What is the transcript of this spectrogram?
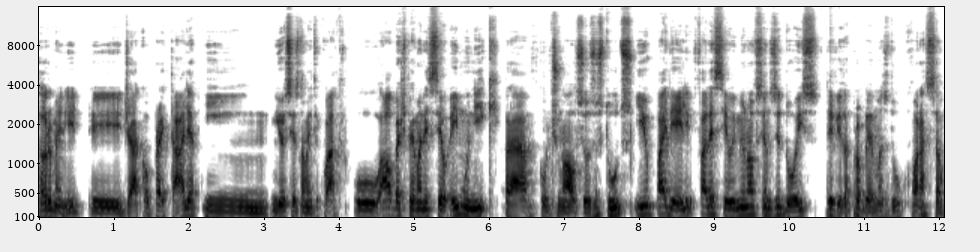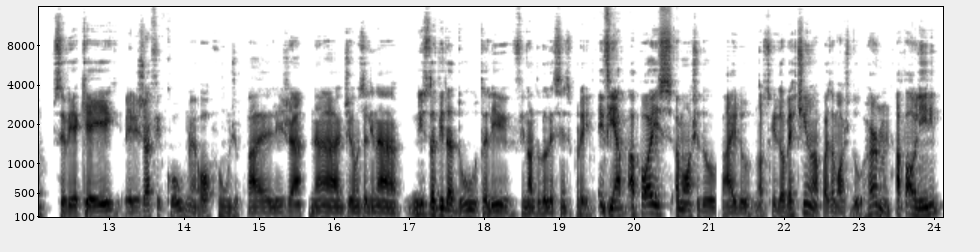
Hermann e, e Jacob para a Itália em em 1894. O Albert permaneceu em Munique para continuar os seus estudos e o pai dele faleceu em 1902 devido a problemas do coração. Você vê que aí ele já ficou né, órfão de pai, ele já na, digamos ali na início da vida adulta, ali final da adolescência por aí. Enfim, a, após a morte do pai do nosso querido Albertino, após a morte do Herman, a Pauline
